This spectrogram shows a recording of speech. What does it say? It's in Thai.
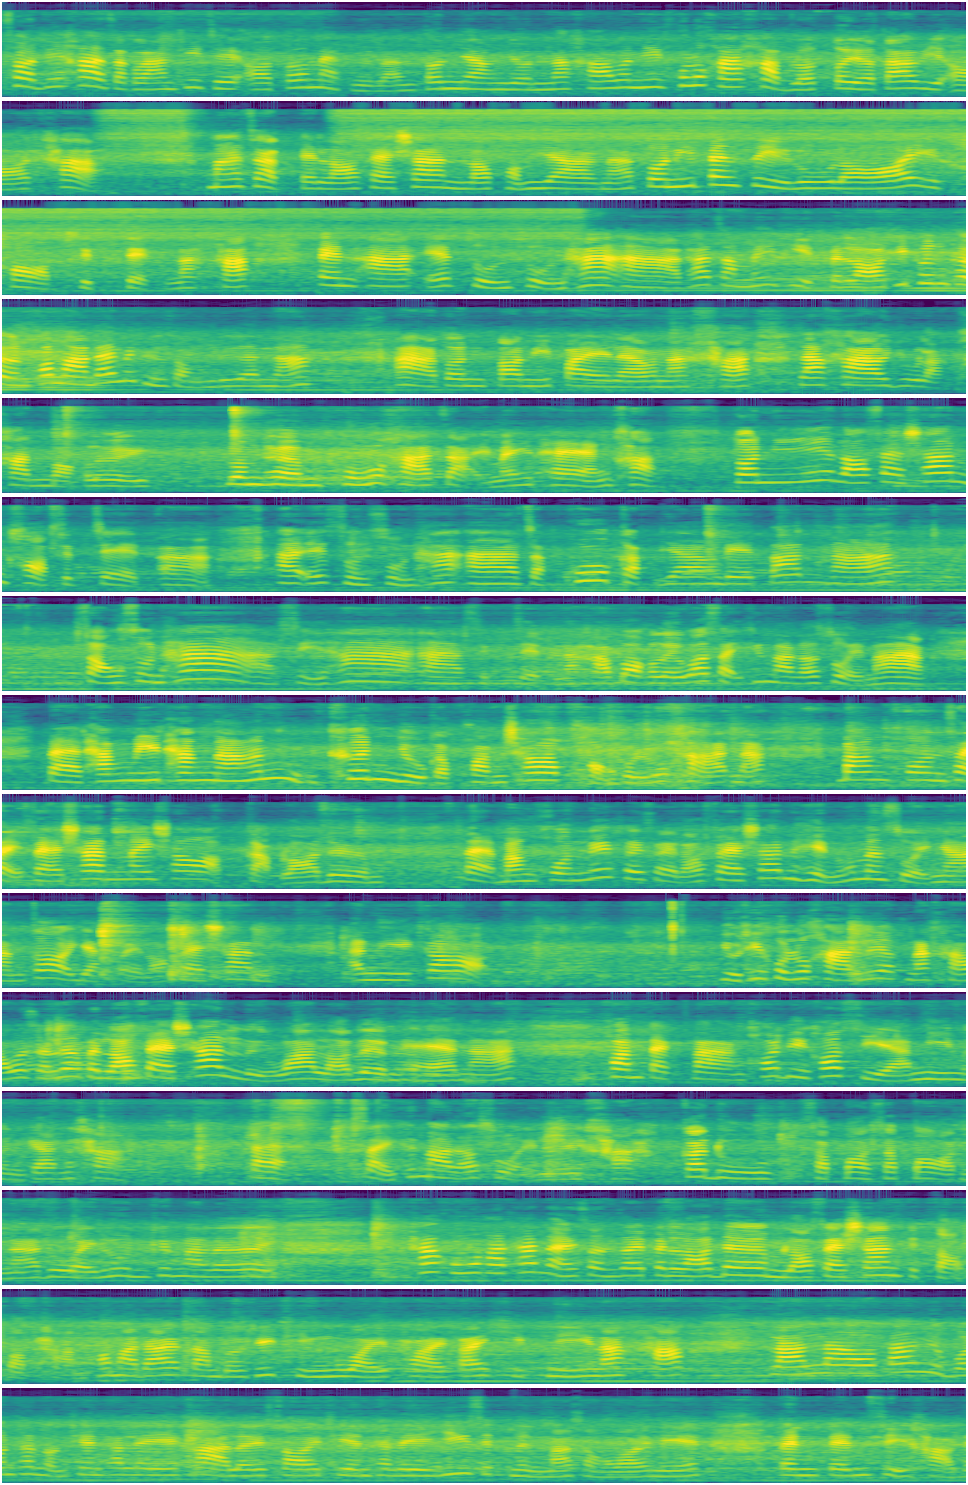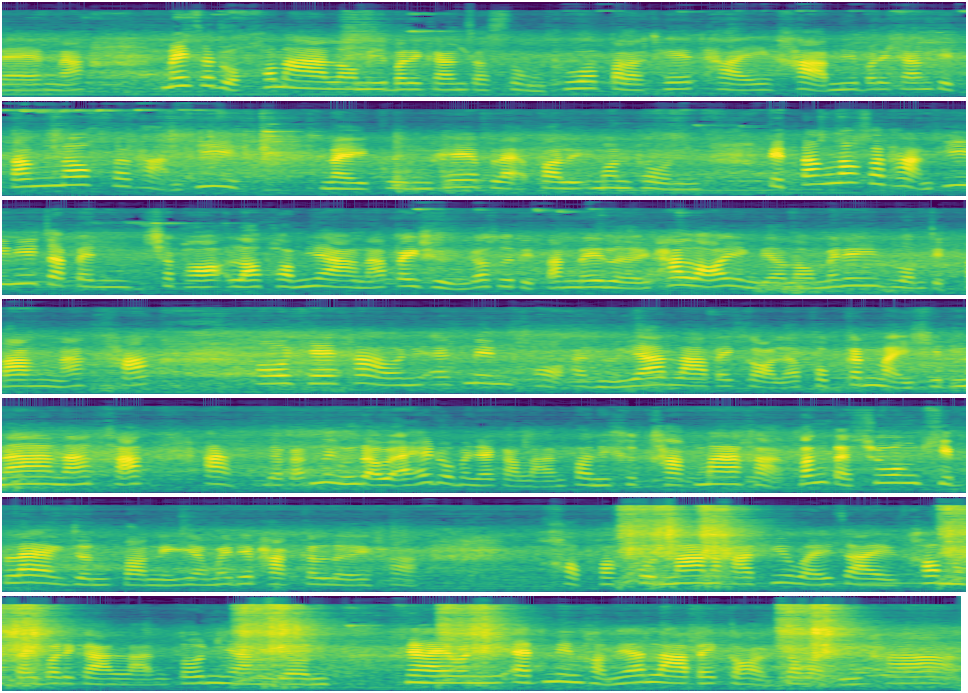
สวัสดีค่ะ จากร้าน TJ Auto Max หรือร้านต้นยางยนต์นะคะ วันนี้คุณลูกค้าขับรถ Toyota Vios ค่ะ มาจัดเป็นล้อแฟชั่นล้อพร้อมยางนะ ตัวนี้เป็น 4 รูร้อยขอบ 17 นะคะ เป็น RS 0 0 5 R ถ้าจำไม่ผิดเป็นล้อที่เพิ่งเทินเข้ามาได้ไม่ถึง 2 เดือนนะ อ่าตอนตอนนี้ไปแล้วนะคะ ราคาอยู่หลักพันบอกเลย รวมเทอมคุณลูกค้าจ่ายไม่แพงค่ะตัวนี้ล้อแฟชั่นขอบ 17อ่า RX 0 0 5 R จับคู่กับยางเดตันนะ 205 45 R17 นะคะ บอกเลยว่าใส่ขึ้นมาแล้วสวยมาก แต่ทั้งนี้ทั้งนั้นขึ้นอยู่กับความชอบของคุณลูกค้านะ บางคนใส่แฟชั่นไม่ชอบกับล้อเดิม แต่บางคนไม่เคยใส่ล้อแฟชั่น เห็นว่ามันสวยงามก็อยากใส่ล้อแฟชั่น อันนี้ก็อยู่ที่คุณลูกค้าเลือกนะคะ ว่าจะเลือกเป็นล้อแฟชั่น หรือว่าล้อเดิมแท้นะ ความแตกต่างข้อดีข้อเสียมีเหมือนกันค่ะ แต่ ใส่ขึ้นมาแล้วสวยเลยค่ะ ก็ดูสปอร์ตสปอร์ตนะดูวัยรุ่นขึ้นมาเลย ถ้าคุณลูกค้าท่านไหนสนใจเป็นล้อเดิมล้อแฟชั่น ติดต่อสอบถามเข้ามาได้ตามเบอร์ที่ทิ้งไว้ภายใต้คลิปนี้นะคะ ร้านเราตั้งอยู่บนถนนเทียนทะเลค่ะ เลยซอยเทียนทะเล 21 มา 200 เมตร เป็นเต็นท์สีขาวแดงนะ ไม่สะดวกเข้ามาเรามีบริการจัดส่งทั่วประเทศไทยค่ะ มีบริการติดตั้งนอกสถานที่ ในกรุงเทพและปริมณฑลติดตั้งนอกสถานที่นี่จะเป็นเฉพาะล้อพร้อมยางนะ ไปถึงก็คือติดตั้งได้เลย ถ้าล้ออย่างเดียวเราไม่ได้รวมติดตั้งนะคะ โอเคค่ะ วันนี้แอดมินขออนุญาตลาไปก่อนแล้วพบกันใหม่คลิปหน้านะคะอะเดี๋ยวแป๊บหนึงเดี๋ยวแวะให้ดูบรรยากาศร้านตอนนี้คึกคักมากค่ะ ตั้งแต่ช่วงคลิปแรกจนตอนนี้ยังไม่ได้พักกันเลยค่ะ ขอบพระคุณมากนะคะ ที่ไว้ใจเข้ามาใช้บริการร้านต้นยางยนต์ยังไงวันนี้แอดมินขออนุญาตลาไปก่อนสวัสดีค่ะ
